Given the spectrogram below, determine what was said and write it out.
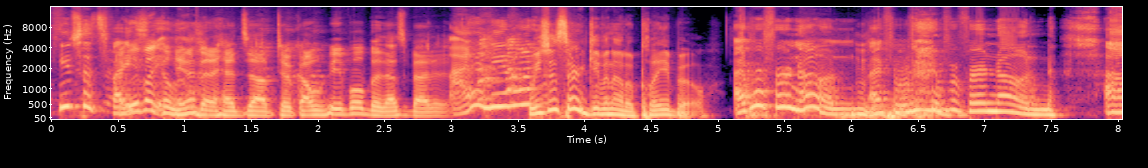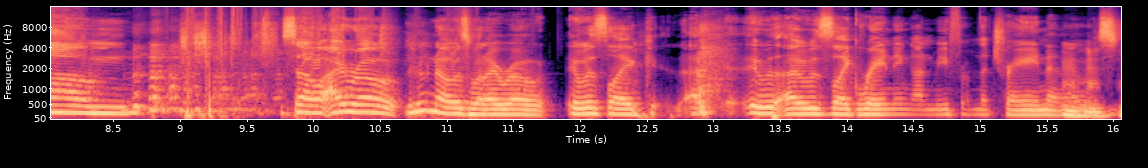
Keeps it I gave like a little Yeah. bit of heads up to a couple people, but that's about it. I didn't need one. We should start giving out a playbill. I prefer known. I prefer, I prefer known. Um, so I wrote. Who knows what I wrote? It was like it was. I was like raining on me from the train, and I was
